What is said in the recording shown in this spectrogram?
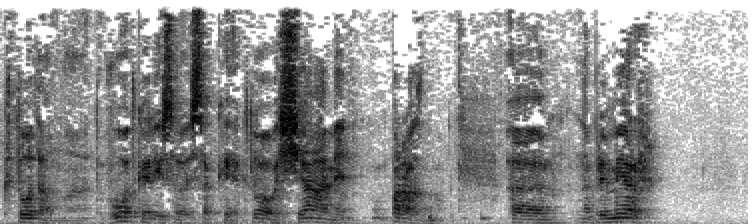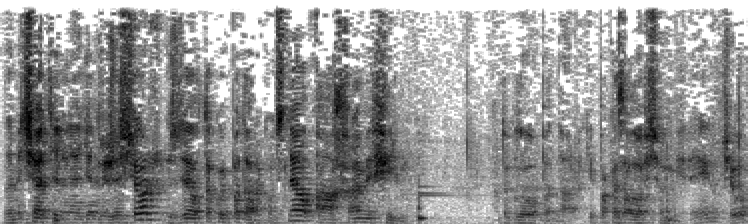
кто там водкой рисовой, саке, кто овощами, ну, по-разному. Например, замечательный один режиссер сделал такой подарок. Он снял о храме фильм это был его подарок, и показал во всем мире. И чего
